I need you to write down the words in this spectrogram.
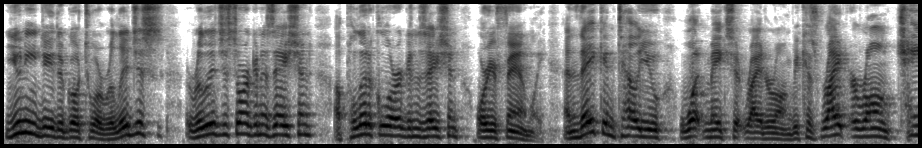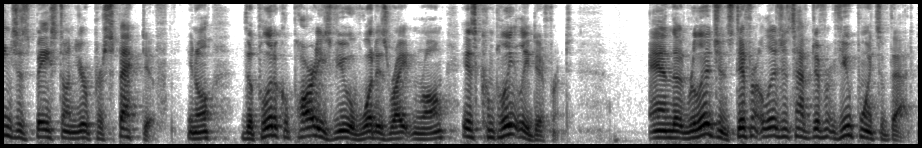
you need to either go to a religious, religious organization, a political organization, or your family. And they can tell you what makes it right or wrong because right or wrong changes based on your perspective. You know, the political party's view of what is right and wrong is completely different. And the religions, different religions have different viewpoints of that.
